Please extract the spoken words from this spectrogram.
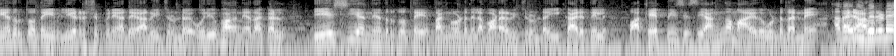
നേതൃത്വത്തെയും ലീഡർഷിപ്പിനെ അദ്ദേഹം അറിയിച്ചിട്ടുണ്ട്. ഒരു വിഭാഗം നേതാക്കൾ ദേശീയ നേതൃത്വത്തെ തങ്ങളുടെ നിലപാട് അറിയിച്ചിട്ടുണ്ട്. ഇക്കാര്യത്തിൽ കെ പി സി സി അംഗമായതുകൊണ്ട് തന്നെ അതായത് ഇവരുടെ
